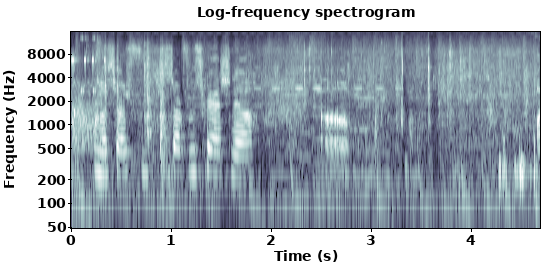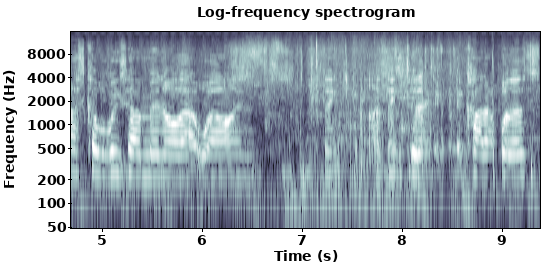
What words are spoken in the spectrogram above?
I'm gonna start from, start from scratch now. Um, last couple weeks haven't been all that well, and I think I think today it caught up with us.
